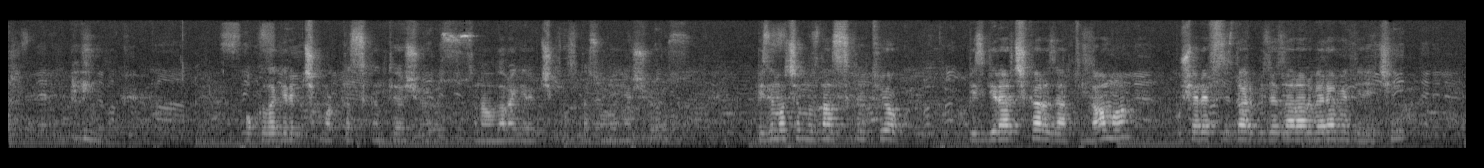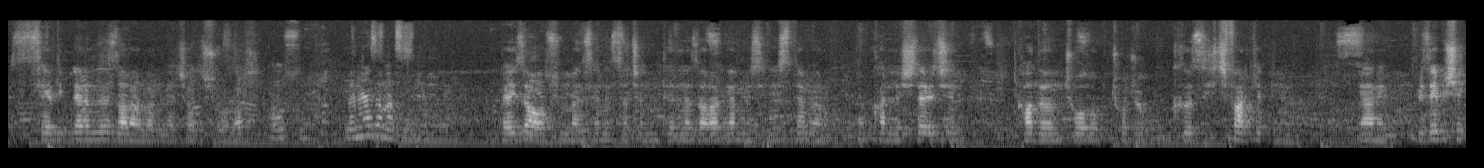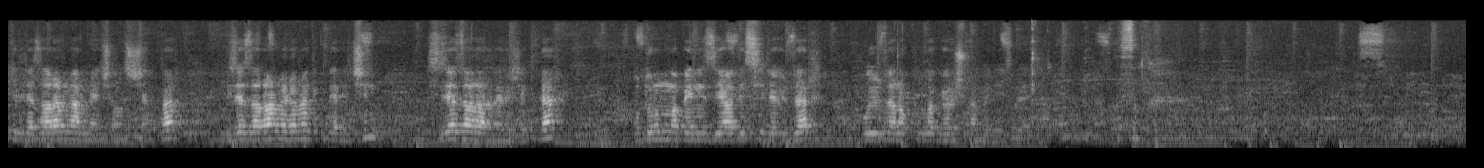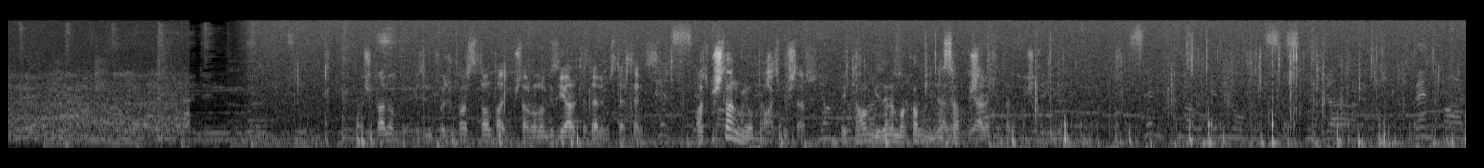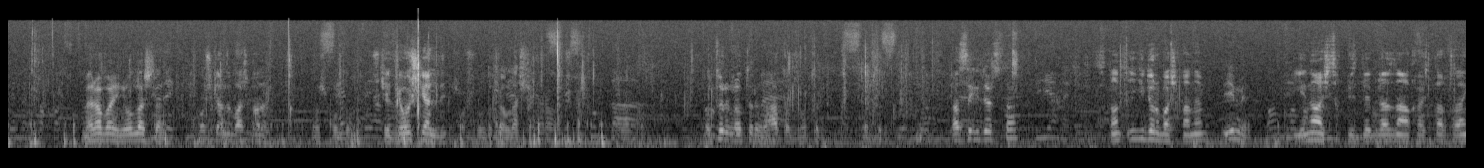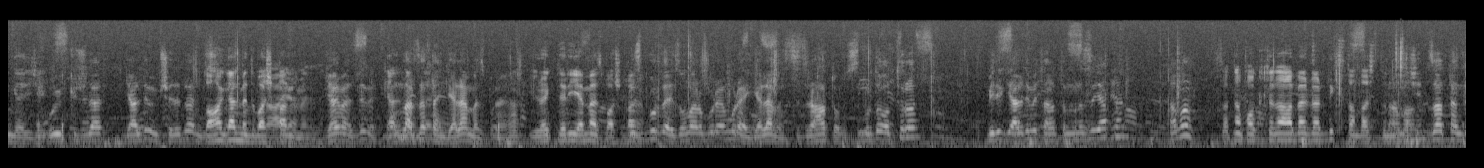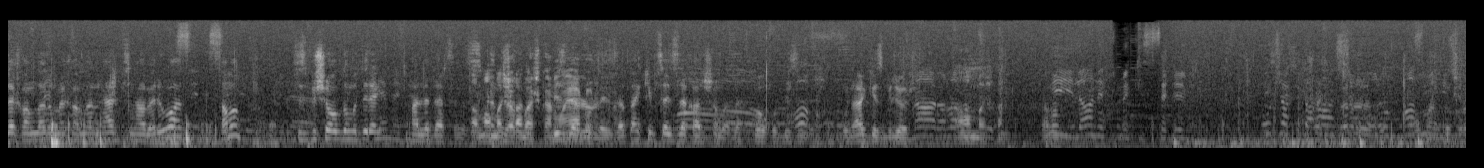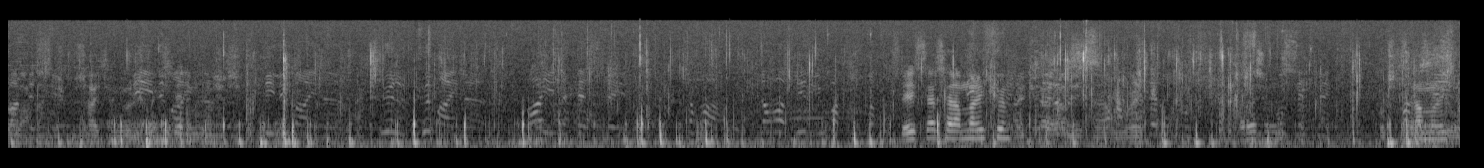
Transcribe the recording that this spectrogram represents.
Okula girip çıkmakta sıkıntı yaşıyoruz. Sınavlara girip çıkmakta sorun yaşıyoruz. Bizim açımızdan sıkıntı yok. Biz girer çıkarız her türlü ama bu şerefsizler bize zarar veremediği için sevdiklerimize zarar vermeye çalışıyorlar. Olsun. Ben her zaman sizin yanındayım. Beyza olsun ben senin saçının teline zarar gelmesini istemiyorum. Bu kalleşler için kadın, çoluk, çocuk, kız hiç fark etmiyor. Yani bize bir şekilde zarar vermeye çalışacaklar. Bize zarar veremedikleri için size zarar verecekler. Bu durumla beni ziyadesiyle üzer. Bu yüzden okulla görüşmemeliyiz Beyza. Başkanım bizim çocuklar stand açmışlar onu bir ziyaret edelim isterseniz. Açmışlar mı yolda? Açmışlar. E tamam gidelim bakalım nasıl yapmışlar. Ziyaret edelim başkanım. Merhaba yoldaşlar. Hoş geldin başkanım. Hoş bulduk. Keke hoş geldin. Hoş bulduk yoldaş. Oturun oturun rahat olun oturun. oturun. Nasıl gidiyor stand? Stand iyi gidiyor başkanım. İyi mi? Yeni açtık biz de birazdan arkadaşlar falan gelecek. Bu ülkücüler geldi mi bir şey dediler mi? Daha gelmedi başkanım. gelmedi. Gelmedi değil mi? Gelmedi. Onlar zaten gelemez buraya. Ha. Yürekleri yemez başkanım. Biz buradayız. Onlar buraya buraya gelemez. Siz rahat olun. Siz burada oturun. Biri geldi mi tanıtımınızı yapın. Tamam. Zaten fakülteden haber verdik stand açtığımız Tamam. için. Zaten dekanların, mekanların hepsinin haberi var. Tamam. Siz bir şey oldu mu direkt halledersiniz. Tamam Sıkıntı yok başkanım. Biz de buradayız. Zaten kimse size karışamaz. Bu okul bizimdir. Bunu herkes biliyor. Tamam başkanım. Tamam. İlan etmek istedim. Ocakta aşık olunmaz mı hiç Müsaitsen görüşmek isterim. Dilim aynı, ülküm aynı. Aynı hesreyi. Daha, daha bir yuva Reisler selamünaleyküm. Kardeşim nasılsın? Selamünaleyküm.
